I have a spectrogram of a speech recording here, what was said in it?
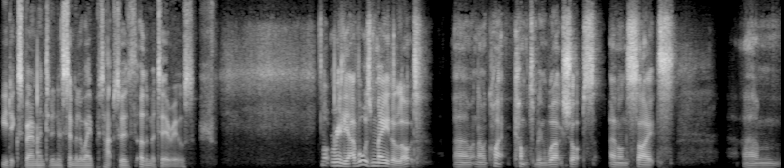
you'd experimented in a similar way, perhaps with other materials? Not really. I've always made a lot, um, and I'm quite comfortable in workshops and on sites. Um,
